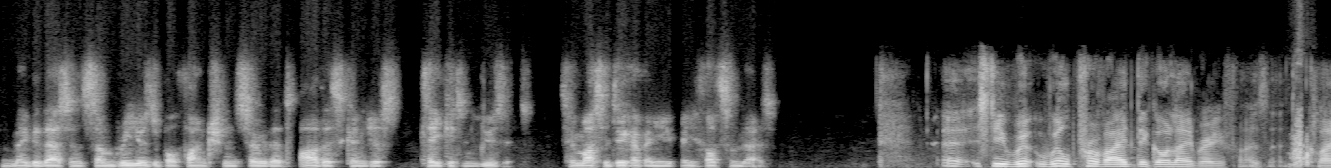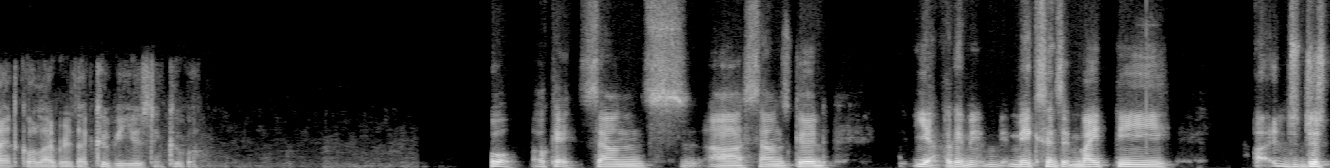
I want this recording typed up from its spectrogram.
maybe that in some reusable function so that others can just take it and use it. So Masih, do you have any, any thoughts on that? Uh, Steve, we'll, we'll provide the Go library as the client Go library that could be used in Kubo. Cool. Okay. Sounds uh, sounds good. Yeah. Okay. makes sense. It might be uh, just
